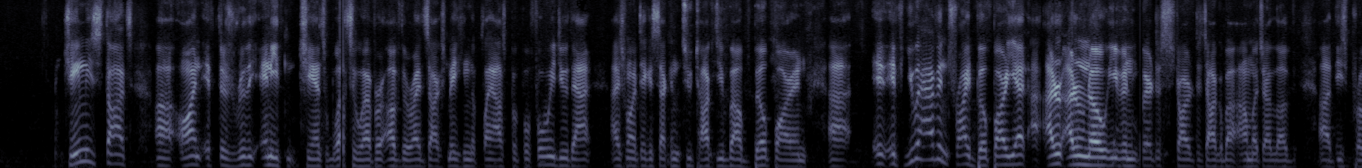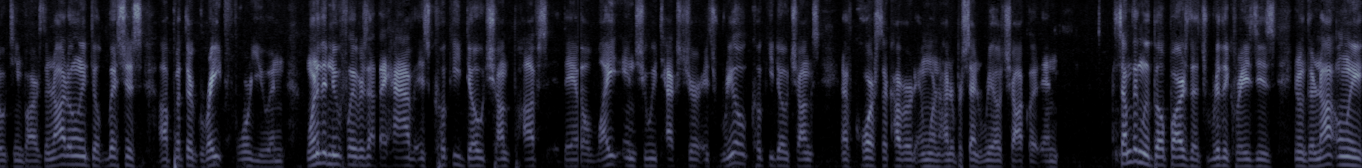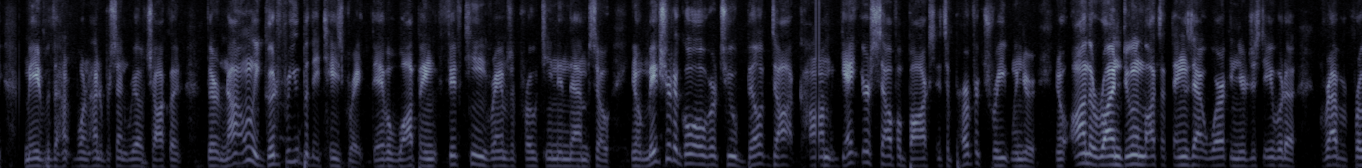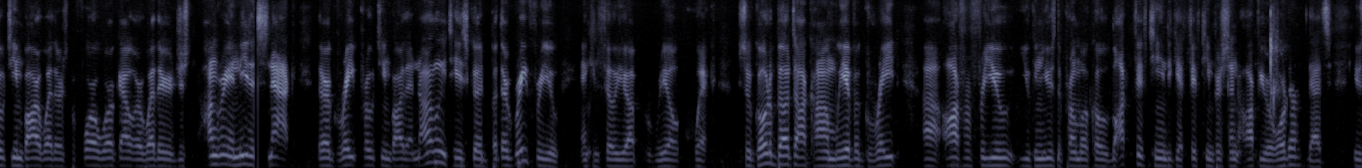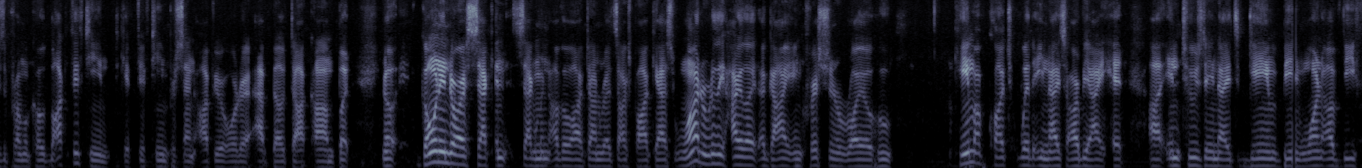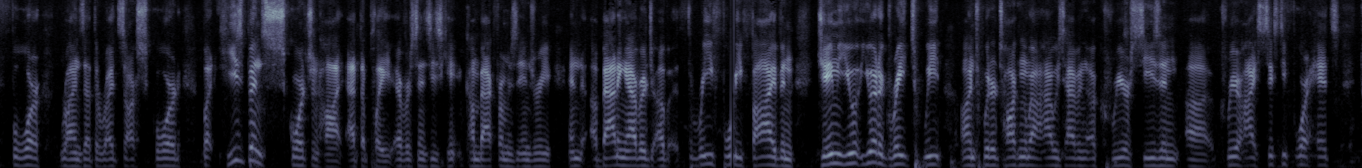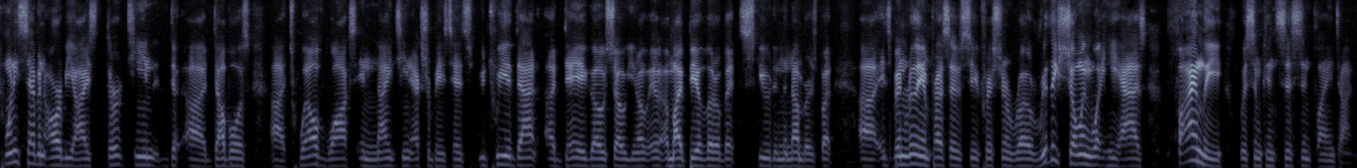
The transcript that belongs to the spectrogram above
Jamie's thoughts uh, on if there's really any chance whatsoever of the Red Sox making the playoffs. But before we do that, I just want to take a second to talk to you about Built Bar. And uh, if you haven't tried Built Bar yet, I, don't, I don't know even where to start to talk about how much I love uh, these protein bars. They're not only delicious, uh, but they're great for you. And one of the new flavors that they have is cookie dough chunk puffs. They have a light and chewy texture. It's real cookie dough chunks, and of course, they're covered in 100% real chocolate. And something with built bars that's really crazy is you know they're not only made with 100% real chocolate they're not only good for you but they taste great. They have a whopping 15 grams of protein in them. So you know make sure to go over to built.com get yourself a box. It's a perfect treat when you're you know on the run doing lots of things at work and you're just able to grab a protein bar whether it's before a workout or whether you're just hungry and need a snack. They're a great protein bar that not only tastes good but they're great for you and can fill you up real quick so go to built.com. We have a great uh, offer for you. You can use the promo code LOCK15 to get 15% off your order. That's use the promo code LOCK15 to get 15% off your order at built.com. But, you know, going into our second segment of the Locked On Red Sox podcast, we wanted to really highlight a guy in Christian Arroyo who came up clutch with a nice RBI hit uh, in Tuesday night's game, being one of the four runs that the Red Sox scored. But he's been scorching hot at the plate ever since he's come back from his injury and a batting average of 345. And Jamie, you, you had a great tweet on Twitter talking about how he's having a career season, uh, career high 64 hits, 27 RBIs, 13 uh, doubles, uh, 12 walks, in 19 extra base hits. You tweeted that a day ago. So, you know, it, it might be a little bit skewed in the numbers, but uh, it's been really impressive to see Christian Arroyo really showing what he has finally with some consistent playing time.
